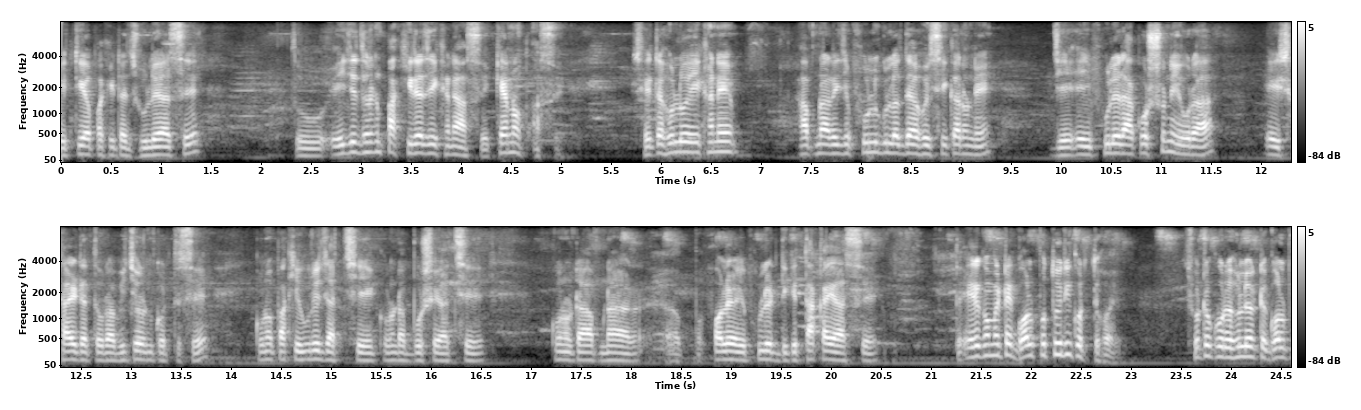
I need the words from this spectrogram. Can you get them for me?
এই টিয়া পাখিটা ঝুলে আছে। তো এই যে ধরেন পাখিরা যে এখানে আছে, কেন আছে? সেটা হলো এখানে আপনার এই যে ফুলগুলো দেওয়া হয়েছে কারণে যে এই ফুলের আকর্ষণে ওরা এই শাড়িটাতে ওরা বিচরণ করতেছে। কোনো পাখি উড়ে যাচ্ছে, কোনোটা বসে আছে। কোনোটা আপনার ফলের ফুলের দিকে তাকায় আছে। তো এরকম একটা গল্প তৈরি করতে হয়। ছোট করে হলেও একটা গল্প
